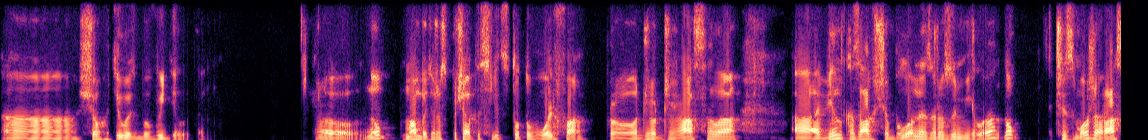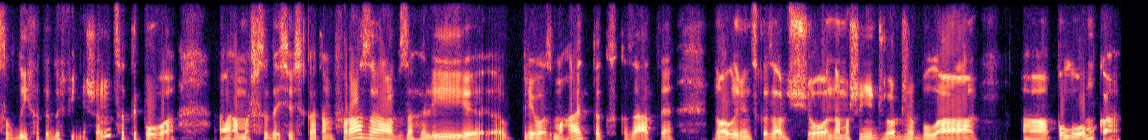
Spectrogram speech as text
а, що хотілося б виділити. О, ну, мабуть, розпочати слід з Тото Вольфа про Джорджа Рассела. А, Він казав, що було незрозуміло. Ну, чи зможе Рассел доїхати до фініша? Ну, це типова а, мерседесівська там фраза, взагалі е, так сказати. Ну, але він сказав, що на машині Джорджа була поломка,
